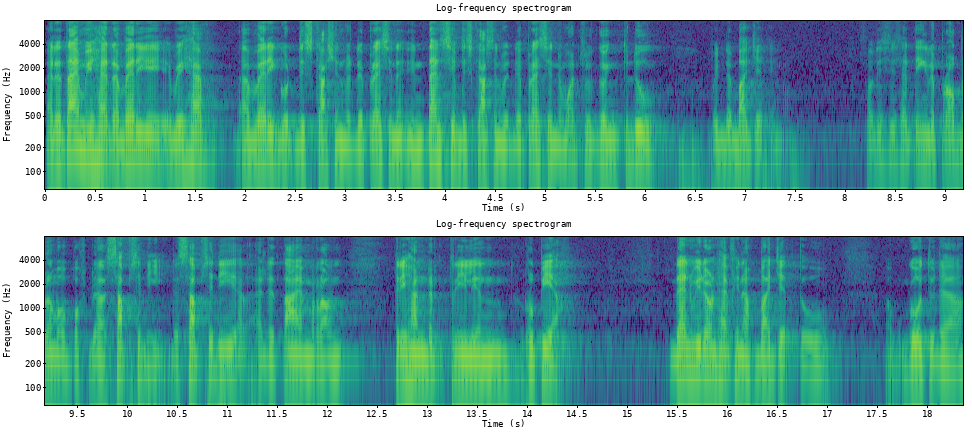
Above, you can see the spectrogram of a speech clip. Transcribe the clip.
At the time, we had a very we have a very good discussion with the president, intensive discussion with the president, what we're going to do with the budget. You know. So this is, I think, the problem of the subsidy. The subsidy at the time around 300 trillion rupiah. Then we don't have enough budget to go to the,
